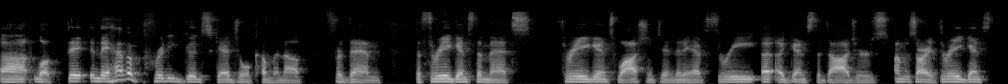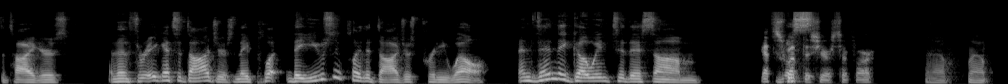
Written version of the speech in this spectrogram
Uh, look, they and they have a pretty good schedule coming up for them. The three against the Mets, three against Washington, then they have three uh, against the Dodgers. I'm sorry, three against the Tigers, and then three against the Dodgers. And they play. They usually play the Dodgers pretty well and then they go into this um got swept this, this year so far. Oh well,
